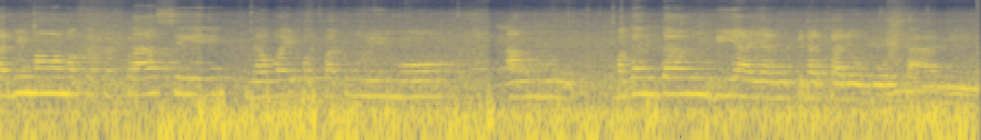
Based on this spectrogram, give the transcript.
Kami mga magkakaklase, naway pagpatuloy mo ang magandang biyayang pinagkaloob sa amin.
